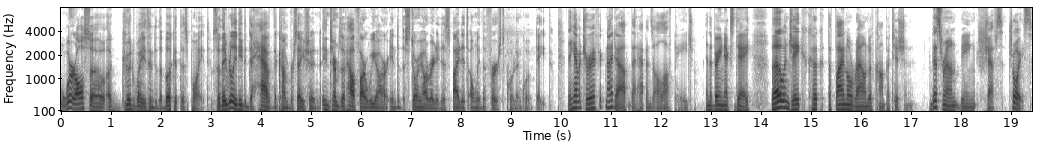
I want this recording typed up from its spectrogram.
we're also a good ways into the book at this point. So they really needed to have the conversation in terms of how far we are into the story already, despite it's only the first quote unquote date. They have a terrific night out that happens all off page. And the very next day, Bo and Jake cook the final round of competition. This round being Chef's Choice.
